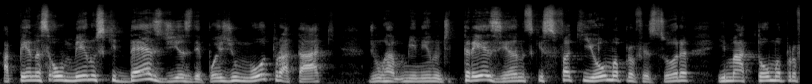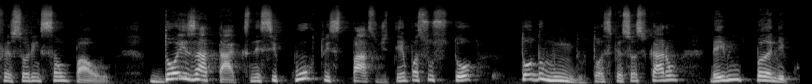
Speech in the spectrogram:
apenas ou menos que 10 dias depois de um outro ataque de um menino de 13 anos que esfaqueou uma professora e matou uma professora em São Paulo. Dois ataques nesse curto espaço de tempo assustou todo mundo. Então as pessoas ficaram meio em pânico.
